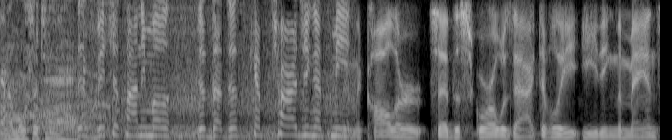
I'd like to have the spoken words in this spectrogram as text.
Animals Attack. This vicious animal just, that just kept charging at me. And the caller said the squirrel was actively eating the man's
